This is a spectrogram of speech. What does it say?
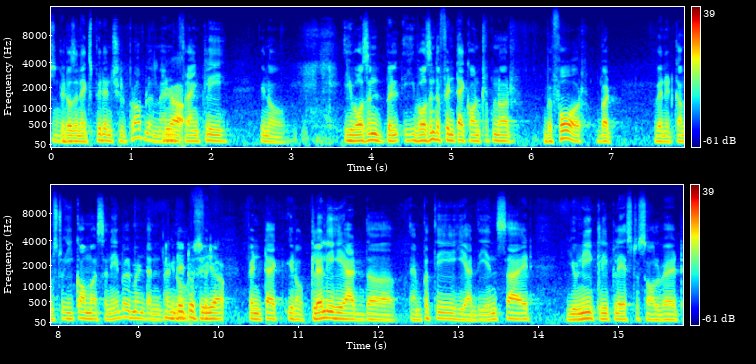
mm. it was an experiential problem. And yeah. frankly, you know, he wasn't built, he wasn't a fintech entrepreneur before, but when it comes to e-commerce enablement and, and you know, D2C, yeah. fintech, you know, clearly he had the empathy, he had the insight, uniquely placed to solve it,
